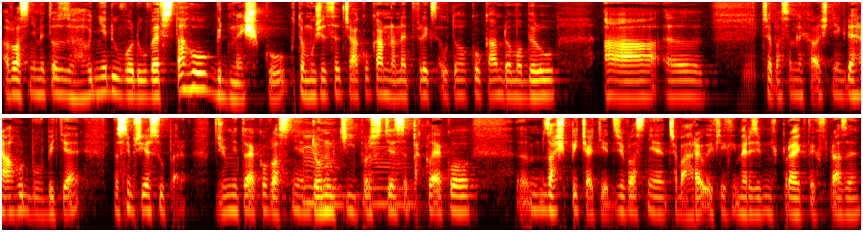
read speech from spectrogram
A vlastně mi to z hodně důvodů ve vztahu k dnešku, k tomu, že se třeba koukám na Netflix a u toho koukám do mobilu a e, třeba jsem nechal ještě někde hrát hudbu v bytě, vlastně přijde super. Že mě to jako vlastně mm. donutí prostě mm. se takhle jako zašpičatit, že vlastně třeba hraju i v těch imerzivních projektech v Praze,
